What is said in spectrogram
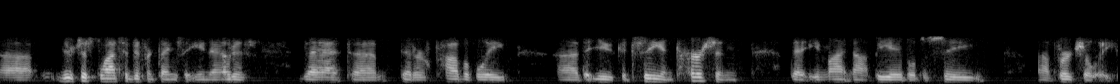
uh, there's just lots of different things that you notice that uh, that are probably uh, that you could see in person that you might not be able to see uh, virtually.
